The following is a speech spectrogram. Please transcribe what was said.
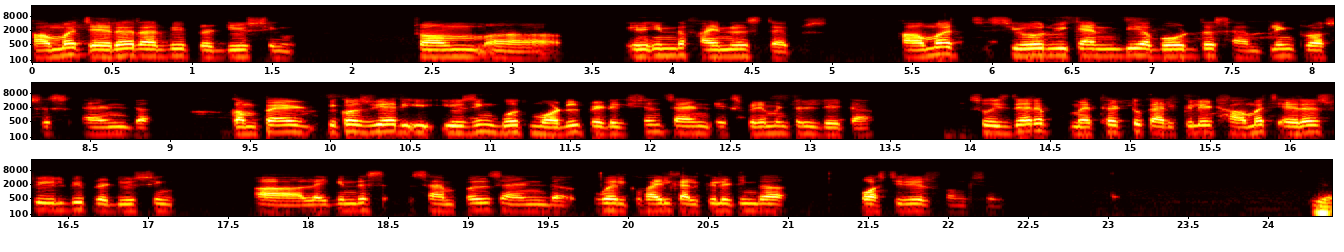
how much error are we producing from uh, in, in the final steps? How much sure we can be about the sampling process and uh, compared because we are using both model predictions and experimental data. So is there a method to calculate how much errors we will be producing uh, like in the s- samples and uh, while, while calculating the posterior function? yeah,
